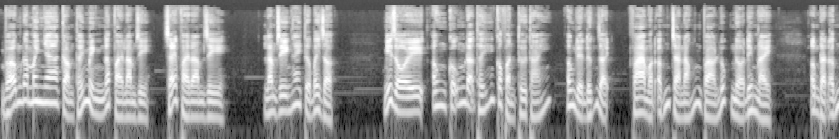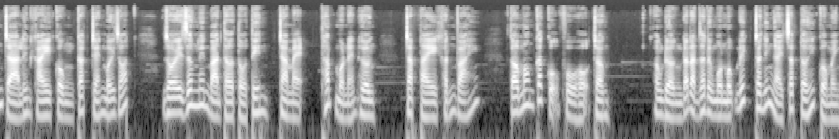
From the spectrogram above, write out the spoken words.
Và ông đã manh nha cảm thấy mình đã phải làm gì, sẽ phải làm gì. Làm gì ngay từ bây giờ. Nghĩ rồi, ông cũng đã thấy có phần thư thái. Ông liền đứng dậy, pha một ấm trà nóng vào lúc nửa đêm này. Ông đặt ấm trà lên khay cùng các chén mới rót, rồi dâng lên bàn thờ tổ tiên, cha mẹ, thắp một nén hương, chắp tay khấn vái, cầu mong các cụ phù hộ cho ông. Ông Đường đã đặt ra được một mục đích cho những ngày sắp tới của mình.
